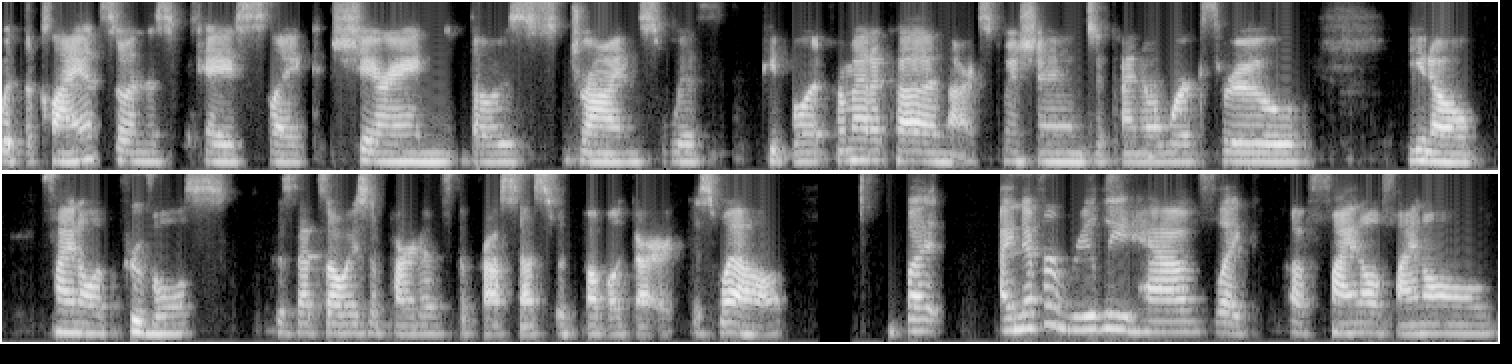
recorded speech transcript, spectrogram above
with the client. So in this case, like sharing those drawings with people at ProMedica and the Arts Commission to kind of work through, you know, final approvals, because that's always a part of the process with public art as well. But I never really have like a final, final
